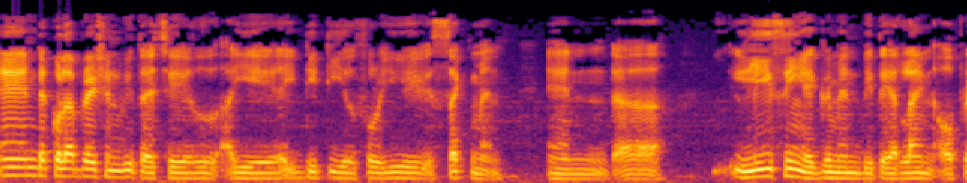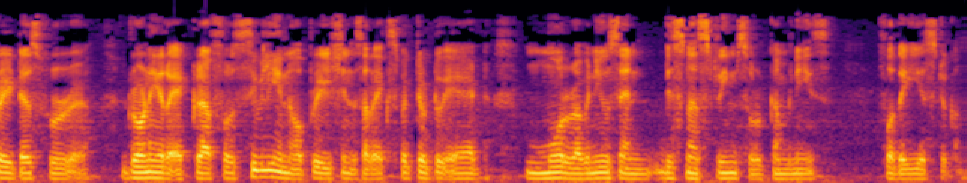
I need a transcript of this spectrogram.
And the collaboration with HAL, IAI, DTL for UAV segment and uh, leasing agreement with airline operators for uh, Dornier aircraft for civilian operations are expected to add more revenues and business streams for companies for the years to come.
